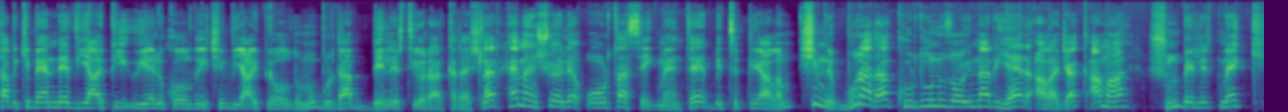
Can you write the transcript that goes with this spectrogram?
Tabii ki bende VIP üyelik olduğu için VIP olduğumu burada belirtiyor arkadaşlar. Hemen şöyle orta segmente bir tıklayalım. Şimdi burada kurduğunuz oyunlar yer alacak ama şunu belirtmek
